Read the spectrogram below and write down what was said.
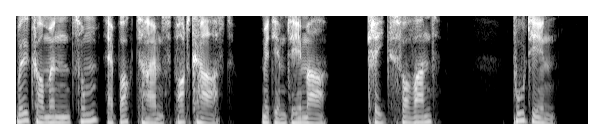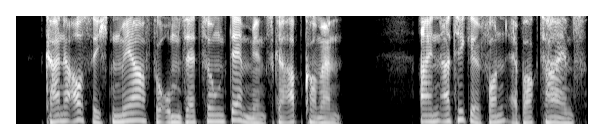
Willkommen zum Epoch Times Podcast mit dem Thema Kriegsverwandt? Putin. Keine Aussichten mehr für Umsetzung der Minsker Abkommen. Ein Artikel von Epoch Times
